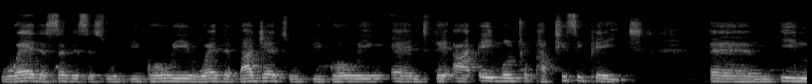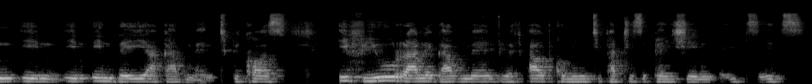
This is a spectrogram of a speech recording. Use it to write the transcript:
where the services would be going, where the budgets would be going, and they are able to participate um, in, in, in, in their government. Because if you run a government without community participation, it's, it's,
